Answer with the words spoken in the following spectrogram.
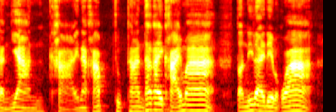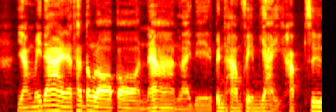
สัญญาณขายนะครับ ทุกท่านถ้าใครขายมา ตอนนี้ราย Day บอกว่ายังไม่ได้นะท่านต้องรอก่อนนะราย Day เป็น Time Frame ใหญ่ครับ ซึ่ง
